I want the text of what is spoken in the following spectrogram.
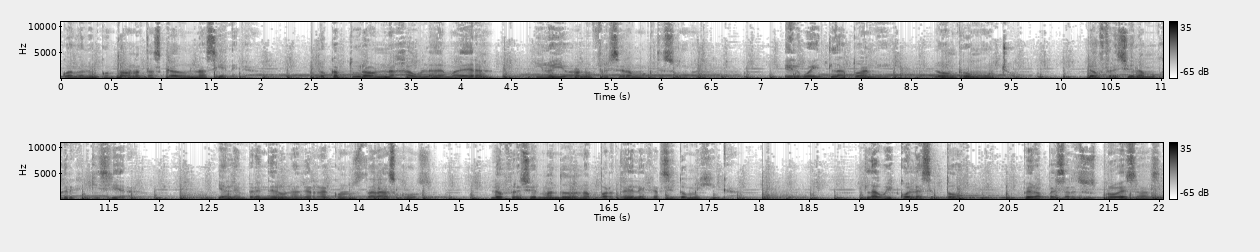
cuando lo encontraron atascado en una ciénega. Lo capturaron en una jaula de madera y lo llevaron a ofrecer a Moctezuma. El Huaytlatoani lo honró mucho, le ofreció la mujer que quisiera, y al emprender una guerra con los tarascos, le ofreció el mando de una parte del ejército mexica. Tlahuicol aceptó, pero a pesar de sus proezas,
